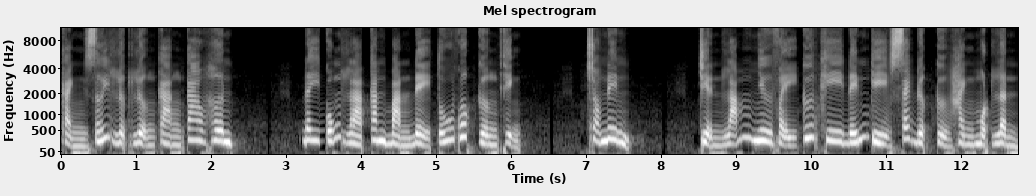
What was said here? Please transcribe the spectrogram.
cảnh giới lực lượng càng cao hơn. Đây cũng là căn bản để tú quốc cường thịnh. Cho nên, triển lãm như vậy cứ khi đến kỳ sẽ được cử hành một lần.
